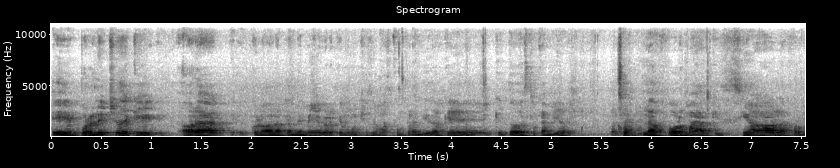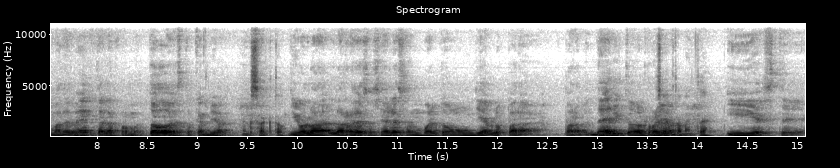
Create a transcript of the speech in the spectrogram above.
eh, por el hecho de que ahora con lo de la pandemia yo creo que muchos hemos comprendido que, que todo esto cambió. Totalmente. La forma de adquisición, la forma de venta, la forma, todo esto cambió. exacto, Digo, la- las redes sociales han vuelto un diablo para, para vender y todo el rollo. exactamente. Y este,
